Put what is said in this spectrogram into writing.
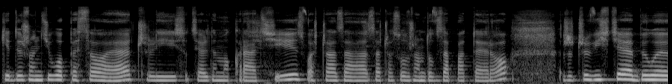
Kiedy rządziło PSOE, czyli socjaldemokraci, zwłaszcza za, za czasów rządów Zapatero, rzeczywiście były,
